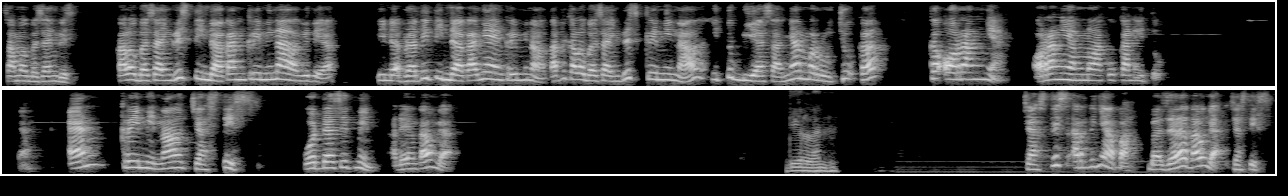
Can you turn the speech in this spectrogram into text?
sama bahasa Inggris. Kalau bahasa Inggris tindakan kriminal gitu ya. Tindak berarti tindakannya yang kriminal. Tapi kalau bahasa Inggris kriminal itu biasanya merujuk ke ke orangnya, orang yang melakukan itu. Ya. And criminal justice. What does it mean? Ada yang tahu nggak? Dylan. Justice artinya apa? Mbak Zara tahu nggak justice?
